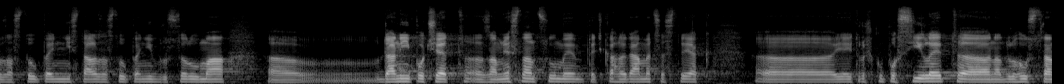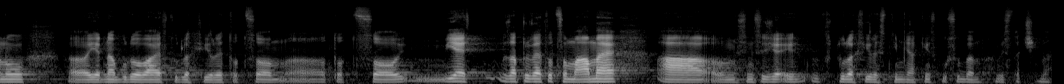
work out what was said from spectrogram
zastoupení, stále zastoupení v Bruselu má daný počet zaměstnanců. My teďka hledáme cesty, jak jej trošku posílit. Na druhou stranu jedna budova je v tuhle chvíli to, co, to, co je zaprvé to, co máme a myslím si, že i v tuhle chvíli s tím nějakým způsobem vystačíme.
